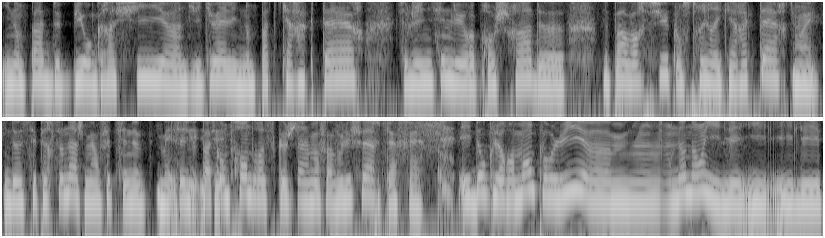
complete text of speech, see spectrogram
ils n'ont pas de biographie individuelle, ils n'ont pas de caractère. Solzhenitsyn lui reprochera de ne pas avoir su construire les caractères Oui. de ces personnages, mais en fait c'est ne, pas comprendre ce que Chalamov a voulu faire. Tout à fait. Et donc le roman, pour lui, euh, non, non, il, est, il, il est,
